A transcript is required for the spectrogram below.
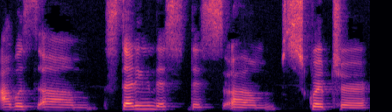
I was um, studying this this um, scripture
